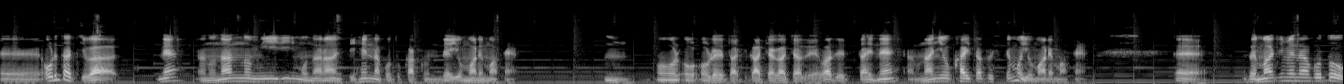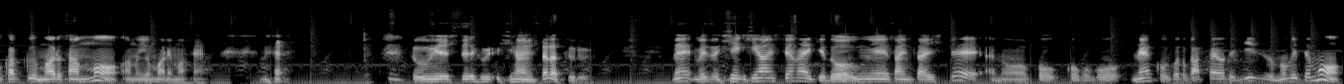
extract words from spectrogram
えー、俺たちは、ね、あの、何の見入りにもならんし、変なこと書くんで読まれません。うん。俺たちガチャガチャ勢は絶対ね、あの何を書いたとしても読まれません。えー、で真面目なことを書く丸さんも、あの、読まれません。ね。運営して批判したらする。ね、別に批判してないけど、運営さんに対して、あの、こう、こう、こう、こう、ね、こういうことがあったよって事実を述べても、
